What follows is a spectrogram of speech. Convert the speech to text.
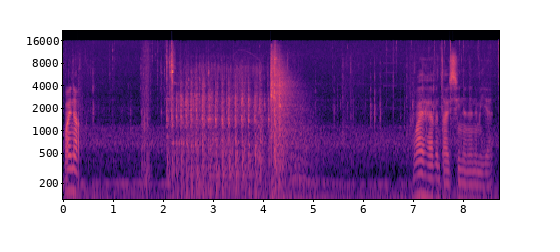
why not? Why haven't I seen an enemy yet?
